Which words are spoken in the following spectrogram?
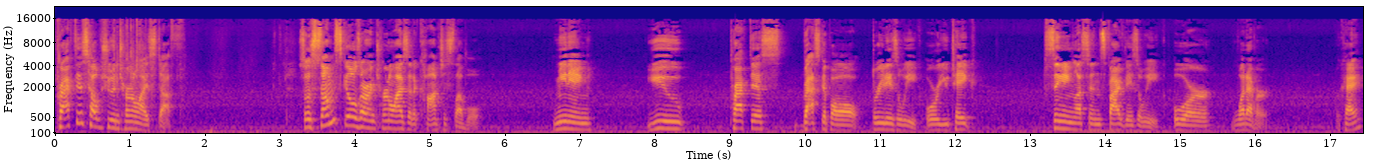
Practice helps you internalize stuff. So some skills are internalized at a conscious level, meaning you practice basketball three days a week, or you take singing lessons five days a week, or whatever. Okay?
